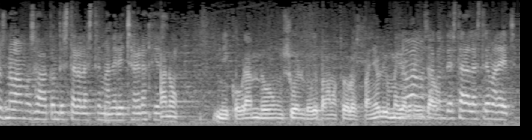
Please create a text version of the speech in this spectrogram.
Nosotros no vamos a contestar a la extrema derecha, gracias. Ah, no, ni cobrando un sueldo que pagamos todos los españoles y un medio No vamos a contestar a la extrema derecha.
